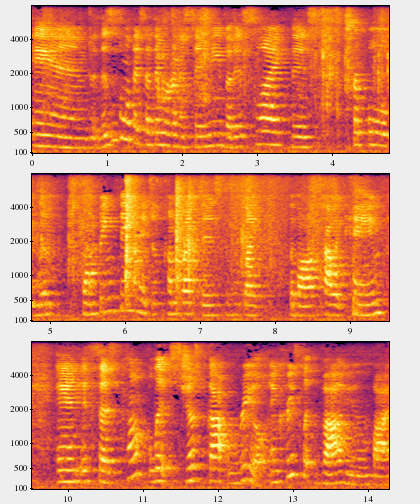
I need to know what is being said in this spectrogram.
and this is what they said they were gonna send me, but it's like this triple lip plumping thing. It just comes like this. This is like the box, how it came. And it says plump lips just got real. Increase lip volume by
